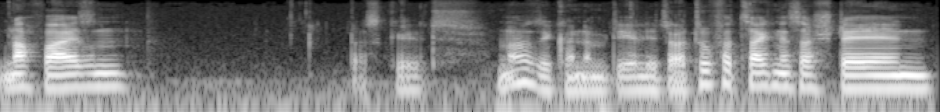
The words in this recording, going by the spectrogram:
nachweisen. Das gilt. Ne? Sie können damit Ihr Literaturverzeichnis erstellen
